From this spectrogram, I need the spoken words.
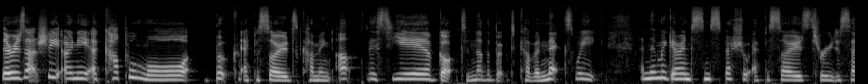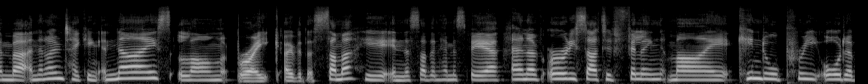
There is actually only a couple more book episodes coming up this year. I've got another book to cover next week. And then we go into some special episodes through December. And then I'm taking a nice long break over the summer here in the Southern Hemisphere. And I've already started filling my Kindle pre order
